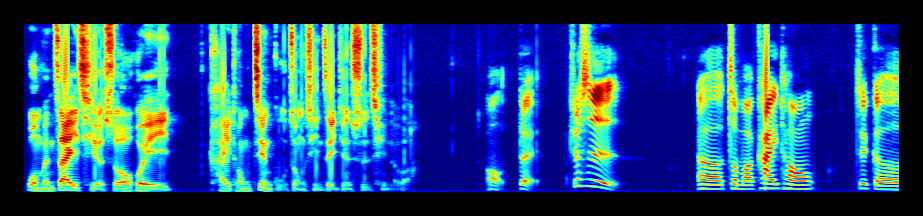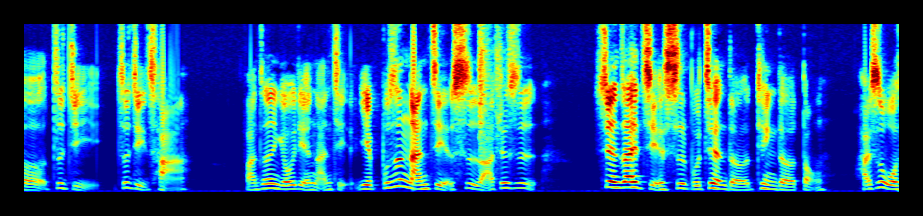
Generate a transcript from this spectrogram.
我们在一起的时候会开通荐骨中心这件事情了吧？哦，对，就是。呃，怎么开通这个自己自己查，反正有点难解，也不是难解释啦，就是现在解释不见得听得懂，还是我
